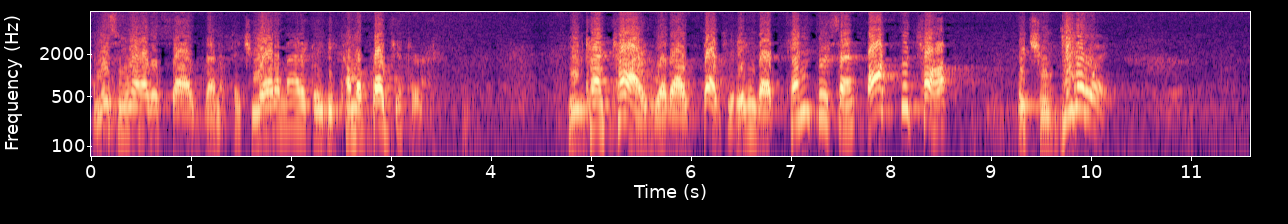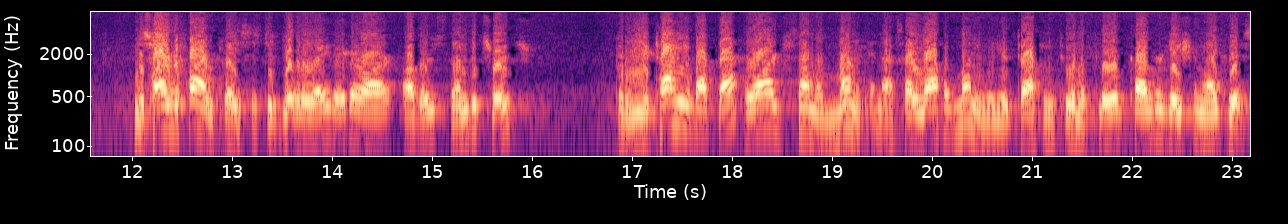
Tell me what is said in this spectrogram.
And this is one of the side benefits. You automatically become a budgeter. You can't tithe without budgeting that 10% off the top which you give away. And it's hard to find places to give it away. There are others than the church. But when you're talking about that large sum of money, and that's a lot of money when you're talking to an affluent congregation like this,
